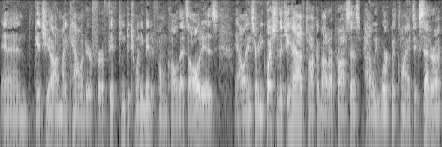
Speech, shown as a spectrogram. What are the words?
and get you on my calendar for a 15 to 20 minute phone call. That's all it is. I'll answer any questions that you have, talk about our process, how we work with clients, etc.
